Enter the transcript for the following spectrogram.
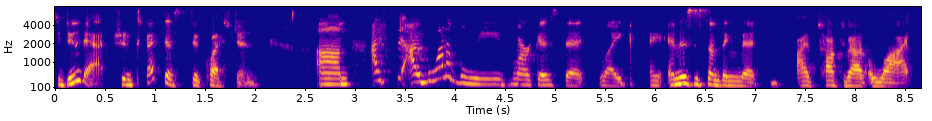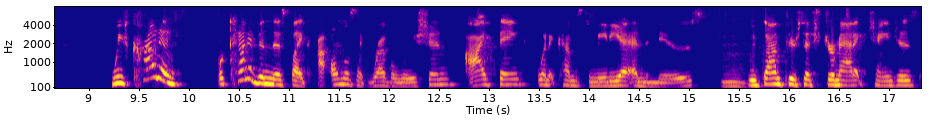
to do that. Should expect us to question. Um, I I want to believe Marcus that like, and this is something that I've talked about a lot. We've kind of we're kind of in this like almost like revolution i think when it comes to media and the news. Mm. we've gone through such dramatic changes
